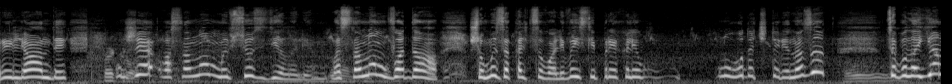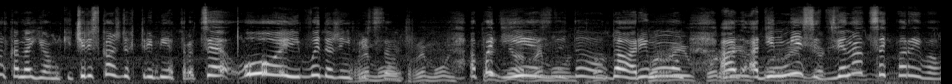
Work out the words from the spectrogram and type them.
гирлянды. Уже в основном мы все сделали. В основном вода, что мы закольцевали. Вы если приехали ну, года 4 назад, це була ямка на ямке, через каждых 3 метра. Це, ой, ви даже не представляете. Ремонт, ремонт. А Три дня подъезды, ремонт, да, да, ремонт. Порив, порив, А один порив, месяц як 12 поривов.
